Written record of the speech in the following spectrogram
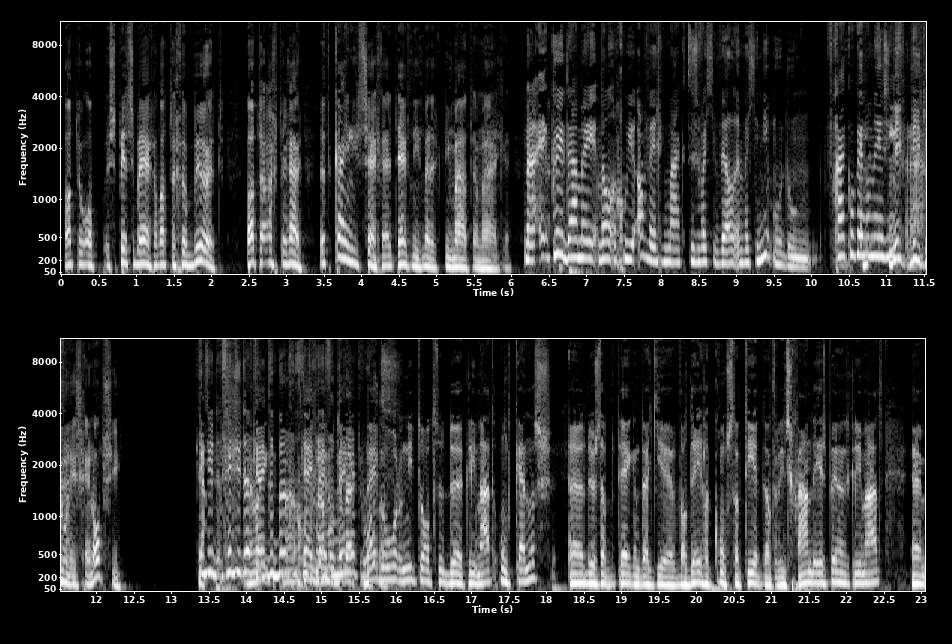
wat er op Spitsbergen, wat er gebeurt, wat er achteruit. Dat kan je niet zeggen, het heeft niet met het klimaat te maken. Maar eh, kun je daarmee wel een goede afweging maken tussen wat je wel en wat je niet moet doen? Ga ik ook even aan meneer Ziens Niet, niet doen is geen optie. Vindt, u, vindt u dat Kijk, de burger goed kijk, wij, geïnformeerd wij, wij behoren niet tot de klimaatontkenners. Eh, dus dat betekent dat je wel degelijk constateert dat er iets gaande is binnen het klimaat. Ehm,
